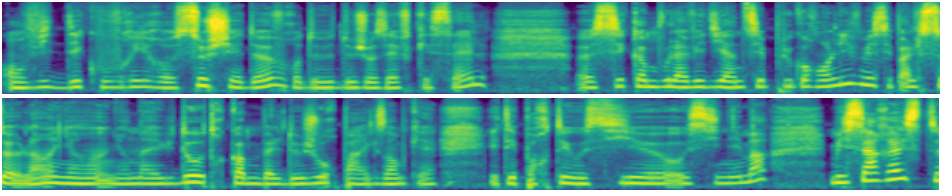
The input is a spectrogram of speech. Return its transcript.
envie de découvrir ce chef-d'œuvre de, Joseph Kessel. c'est comme vous l'avez dit, un de ses plus grands livres, mais c'est pas le seul. Hein. Il, y en, a eu d'autres, comme Belle de jour, par exemple, qui a été porté aussi au cinéma. Mais ça reste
